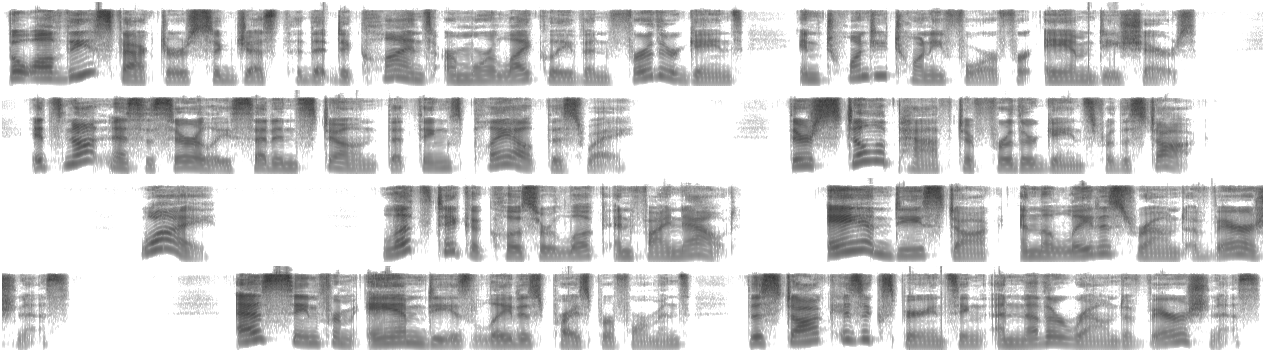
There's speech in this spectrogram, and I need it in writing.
But while these factors suggest that declines are more likely than further gains in 2024 for AMD shares, it's not necessarily set in stone that things play out this way. There's still a path to further gains for the stock. Why? Let's take a closer look and find out. AMD stock in the latest round of bearishness. As seen from AMD's latest price performance, the stock is experiencing another round of bearishness.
